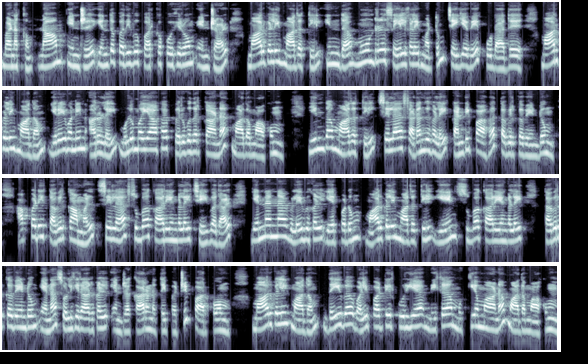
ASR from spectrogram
வணக்கம். நாம் இன்று எந்த பதிவு பார்க்க போகிறோம் என்றால் மார்கழி மாதத்தில் இந்த மூன்று செயல்களை மட்டும் செய்யவே கூடாது. மார்கழி மாதம் இறைவனின் அருளை முழுமையாக பெறுவதற்கான மாதமாகும். இந்த மாதத்தில் சில சடங்குகளை கண்டிப்பாக தவிர்க்க வேண்டும். அப்படி தவிர்க்காமல் சில சுப காரியங்களை செய்வதால் என்னென்ன விளைவுகள் ஏற்படும்? மார்கழி மாதத்தில் ஏன் சுப காரியங்களை தவிர்க்க வேண்டும் என சொல்கிறார்கள் என்ற காரணத்தை பற்றி பார்ப்போம். மார்கழி மாதம் தெய்வ வழிபாட்டிற்குரிய மிக முக்கியமான மாதமாகும்.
